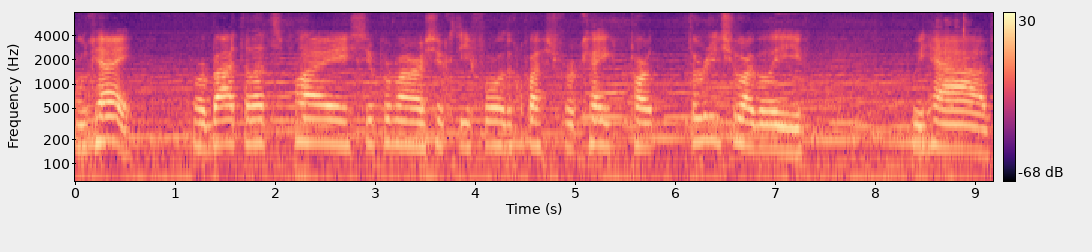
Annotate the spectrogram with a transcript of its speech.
Okay, we're about to let's play Super Mario 64 The Quest for Cake Part 32 I believe. We have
